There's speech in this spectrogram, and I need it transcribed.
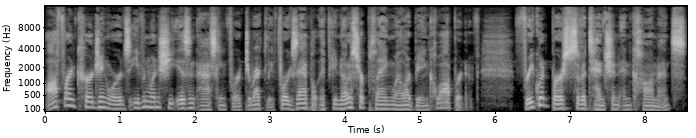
Offer encouraging words even when she isn't asking for it directly. For example, if you notice her playing well or being cooperative. Frequent bursts of attention and comments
